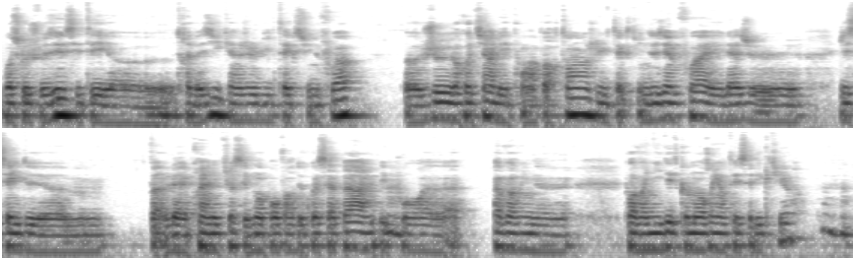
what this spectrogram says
Moi ce que je faisais c'était euh, très basique, hein. je lis le texte une fois, euh, je retiens les points importants, je lis le texte une deuxième fois et là je j'essaye de... euh, Enfin, la première lecture c'est moins pour voir de quoi ça parle et Mm. pour euh, avoir une pour avoir une idée de comment orienter sa lecture. Mhm.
